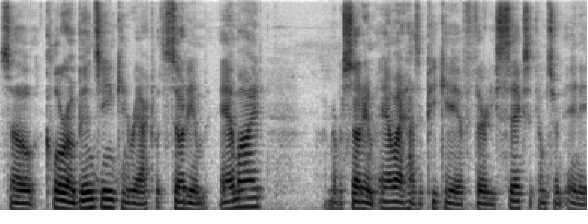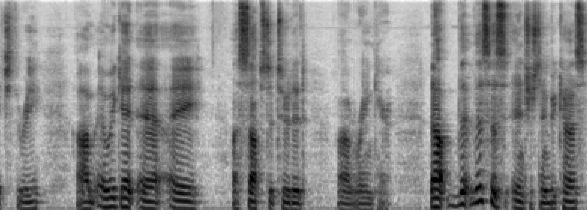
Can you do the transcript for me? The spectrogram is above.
So chlorobenzene can react with sodium amide. Remember sodium amide has a pK of 36. It comes from NH3. Um, and we get a, a, a substituted uh, ring here. Now, th this is interesting because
